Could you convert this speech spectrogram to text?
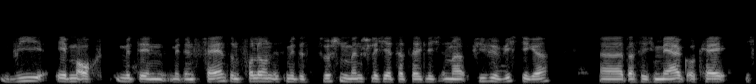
wie eben auch mit den, mit den Fans und Followern ist mir das Zwischenmenschliche tatsächlich immer viel, viel wichtiger, äh, dass ich merke, okay, ich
